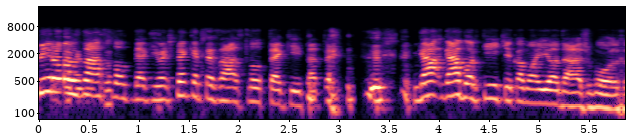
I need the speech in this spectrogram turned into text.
Piros zászlót neki, vagy fekete zászlót neki. Tehát Gá- Gábor kiítjük a mai adásból.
